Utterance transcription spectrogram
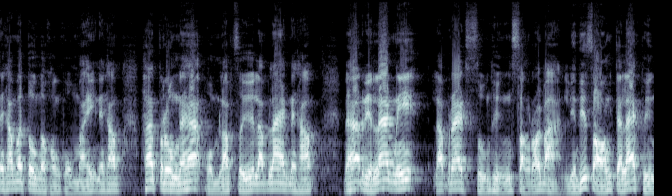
นะครับว่าตรงกับของผมไหมนะครับถ้าตรงนะฮะผมรับซื้อรับแรกนะครับนะฮะเหรียญแรกนี้รับแรกสูงถึง 200 บาท เหรียญที่ 2 จะแลกถึง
